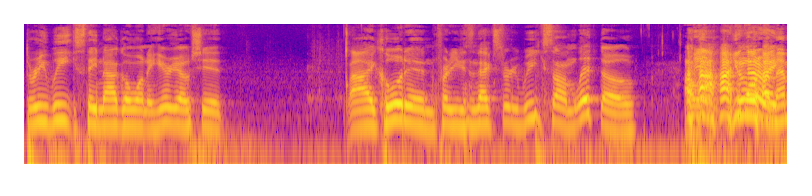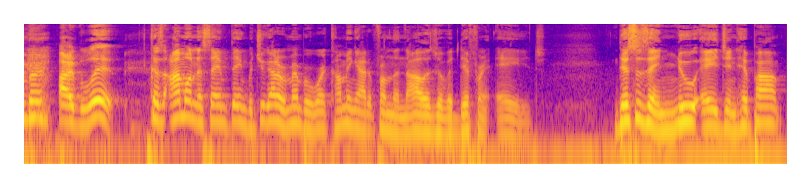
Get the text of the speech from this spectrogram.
three weeks they not gonna want to hear your shit. I cool then for these next three weeks. I'm lit though. I mean, you gotta Like, remember I'm lit. Because I'm on the same thing, but you got to remember we're coming at it from the knowledge of a different age. This is a new age in hip hop,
